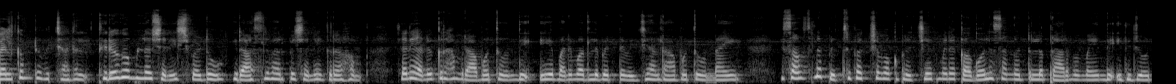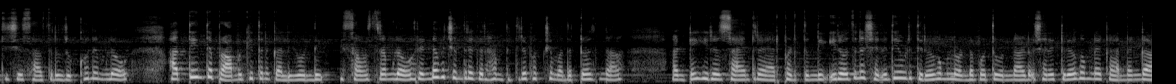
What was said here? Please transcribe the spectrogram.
Welcome to our channel. తిరుగంలో శనీశ్వరుడు ఈ రాశుల వారిపై శని గ్రహం శని అనుగ్రహం రాబోతుంది ఏ పని మొదలుపెట్టిన విజయాలు రాబోతూ ఉన్నాయి? ఈ సంస్థలో పితృపక్షం ఒక ప్రత్యేకమైన ఖగోళ సంఘటనలో ప్రారంభమైంది. ఇది జ్యోతిష శాస్త్ర దృక్కోణంలో అత్యంత ప్రాముఖ్యతను కలిగి ఉంది. ఈ సంవత్సరంలో రెండవ చంద్రగ్రహం పితృపక్షం మొదటి రోజున అంటే ఈరోజు సాయంత్రం ఏర్పడుతుంది. ఈ రోజున శనిదేవుడు తిరోగంలో ఉండబోతూ ఉన్నాడు. శని తిరోగమన కారణంగా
